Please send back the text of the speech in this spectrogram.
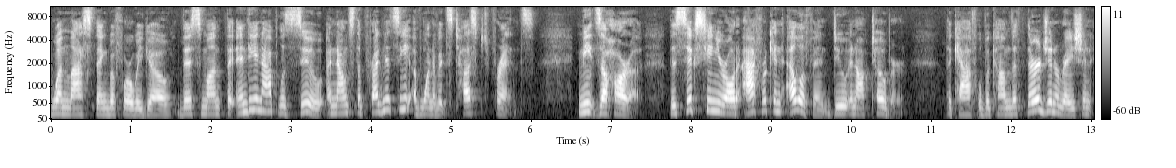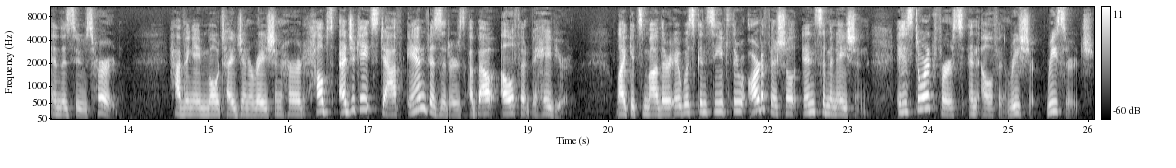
One last thing before we go. This month, the Indianapolis Zoo announced the pregnancy of one of its tusked friends. Meet Zahara, the 16 year old African elephant due in October. The calf will become the third generation in the zoo's herd. Having a multi generation herd helps educate staff and visitors about elephant behavior. Like its mother, it was conceived through artificial insemination, a historic first in elephant research.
